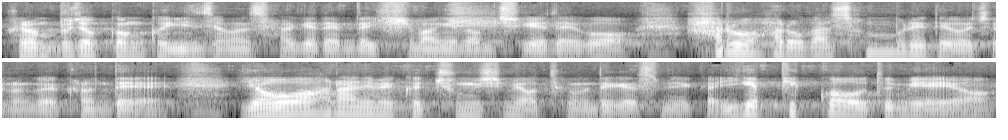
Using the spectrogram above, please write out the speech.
그럼 무조건 그 인생은 살게 됩니다. 희망이 넘치게 되고 하루하루가 선물이 되어지는 거예요. 그런데 여호와 하나님의 그 중심이 어떻게 보면 되겠습니까? 이게 빛과 어둠이에요.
